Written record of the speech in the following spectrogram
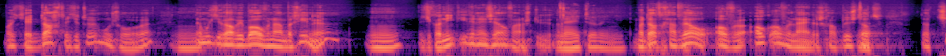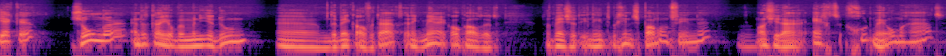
wat jij dacht dat je terug moest horen, Mm. dan moet je wel weer bovenaan beginnen. Mm. Want je kan niet iedereen zelf aansturen. Nee, tuurlijk niet. Maar dat gaat wel over, ook over leiderschap. Dus dat, dat checken zonder, en dat kan je op een manier doen, uh, daar ben ik overtuigd. En ik merk ook altijd dat mensen het in het begin spannend vinden. Maar als je daar echt goed mee omgaat.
